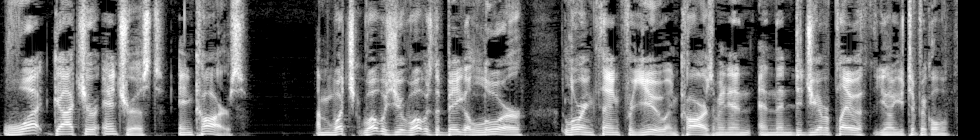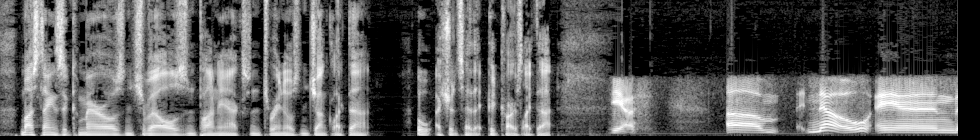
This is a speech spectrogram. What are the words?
what got your interest in cars? I mean, what what was your what was the big allure luring thing for you in cars? I mean, and and then did you ever play with you know your typical Mustangs and Camaros and Chevelles and Pontiacs and Torinos and junk like that? Oh, I should say that good cars like that. Yes. Um, no, and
